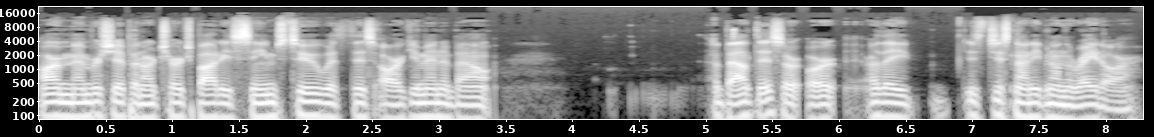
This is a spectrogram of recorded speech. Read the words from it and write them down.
our membership and our church body seems to with this argument about about this or or are they it's just not even on the radar?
